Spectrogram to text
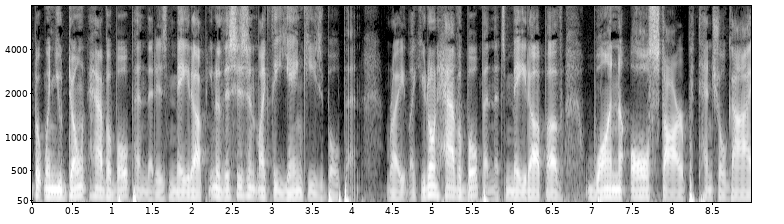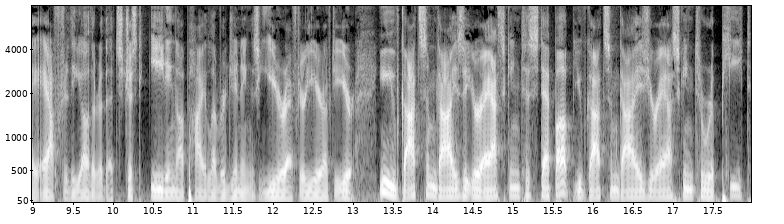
But when you don't have a bullpen that is made up, you know, this isn't like the Yankees bullpen, right? Like you don't have a bullpen that's made up of one all star potential guy after the other that's just eating up high leverage innings year after year after year. You've got some guys that you're asking to step up. You've got some guys you're asking to repeat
